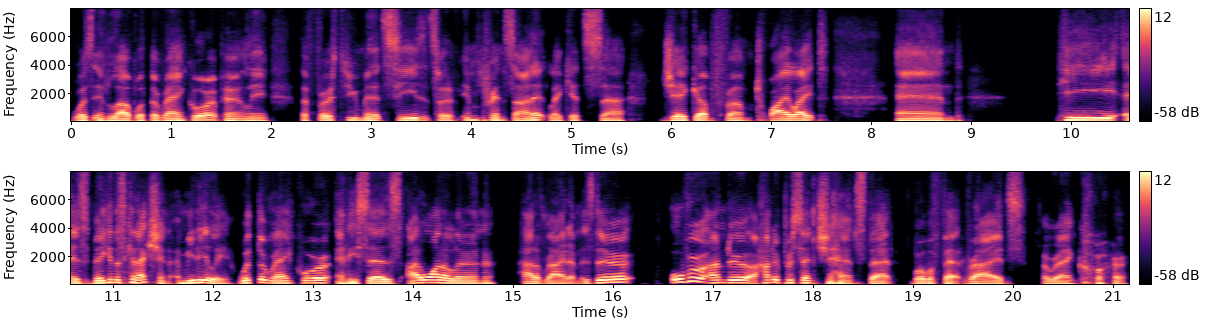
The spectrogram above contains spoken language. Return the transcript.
was in love with the Rancor. Apparently, the first few minutes sees it sort of imprints on it, like it's uh, Jacob from Twilight. And he is making this connection immediately with the Rancor. And he says, I want to learn how to ride him. Is there over or under a 100% chance that Boba Fett rides a Rancor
